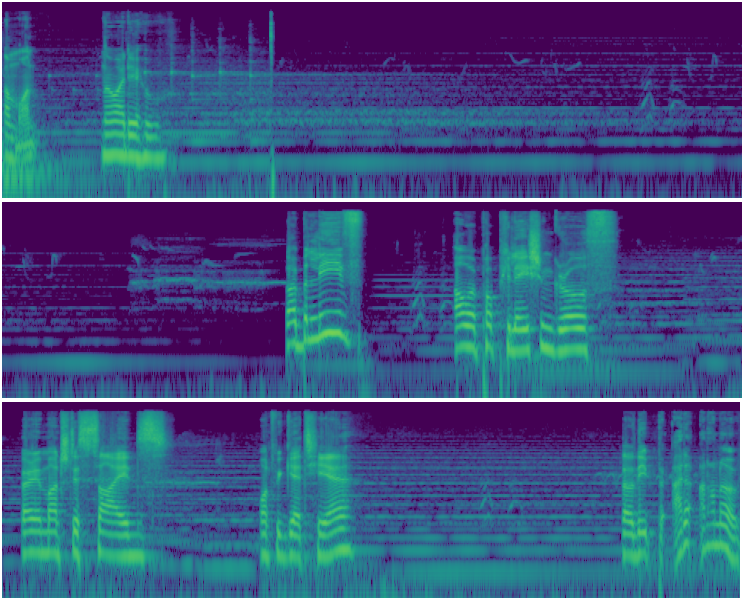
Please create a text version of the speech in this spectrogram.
Someone. No idea who. So I believe our population growth very much decides what we get here. So the I don't I don't know.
